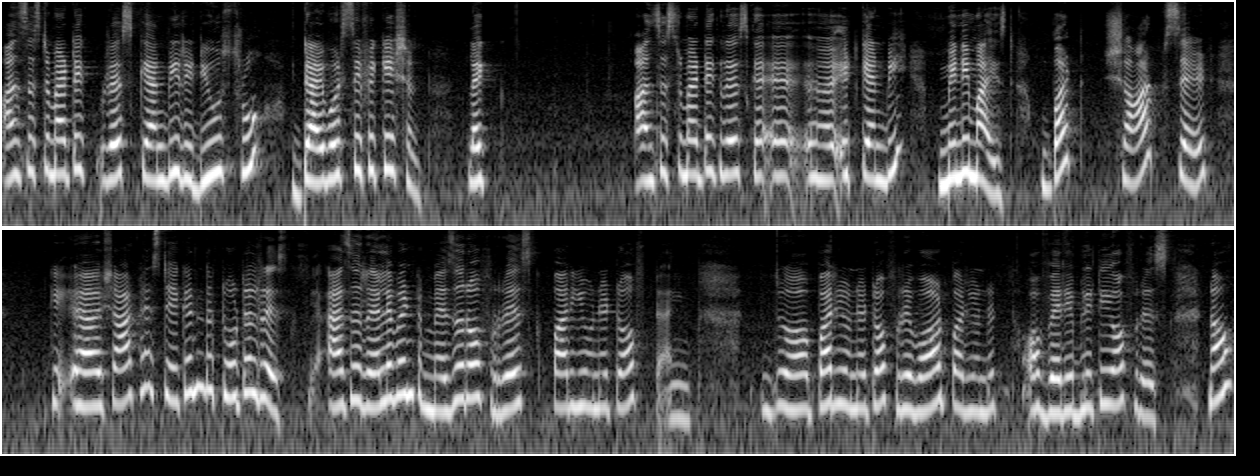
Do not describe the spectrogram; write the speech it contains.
unsystematic risk can be reduced through diversification like unsystematic risk uh, uh, it can be minimized, but Sharpe said uh, Sharpe has taken the total risk as a relevant measure of risk per unit of time per unit of reward per unit of variability of risk. Now,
